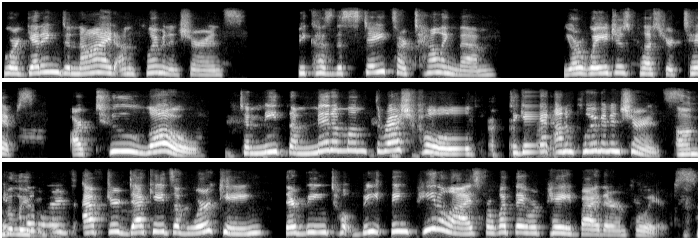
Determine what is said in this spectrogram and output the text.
who are getting denied unemployment insurance because the states are telling them your wages plus your tips are too low to meet the minimum threshold to get unemployment insurance. Unbelievable. Words, after decades of working, they're being told, be, being penalized for what they were paid by their employers.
